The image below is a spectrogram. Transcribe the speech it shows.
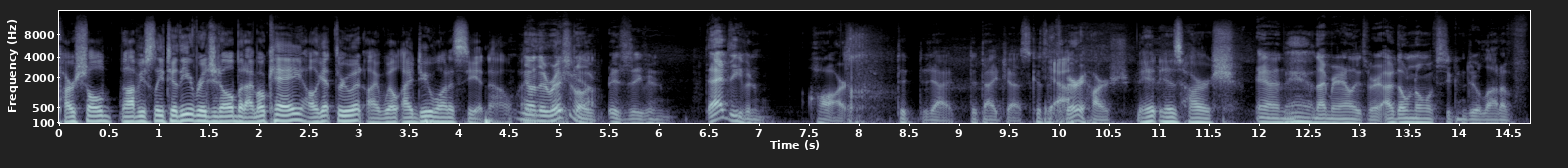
partial obviously to the original, but I'm okay. I'll get through it. I will I do want to see it now. no, I- the original is even that's even hard to to, to digest because it's Yeah. very harsh. it is harsh. And Man. Nightmare Alley is very. I don't know if you can do a lot of.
